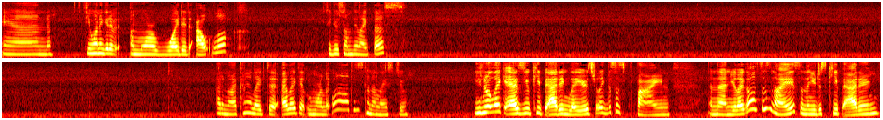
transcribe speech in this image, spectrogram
And if you want to get a, a more whited outlook, you could do something like this. I don't know. I kind of liked it. I like it more like, well, this is kind of nice too. You know, like as you keep adding layers, you're like, this is fine. And then you're like, oh, this is nice. And then you just keep adding.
